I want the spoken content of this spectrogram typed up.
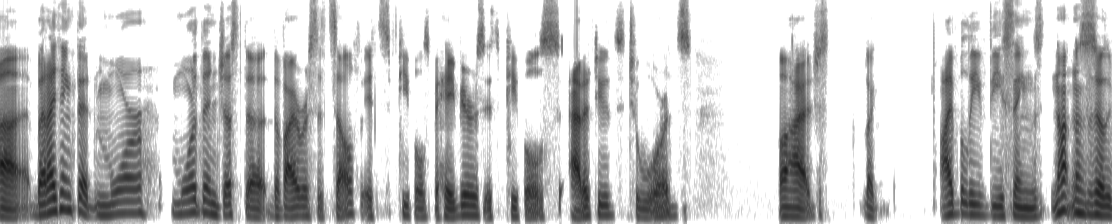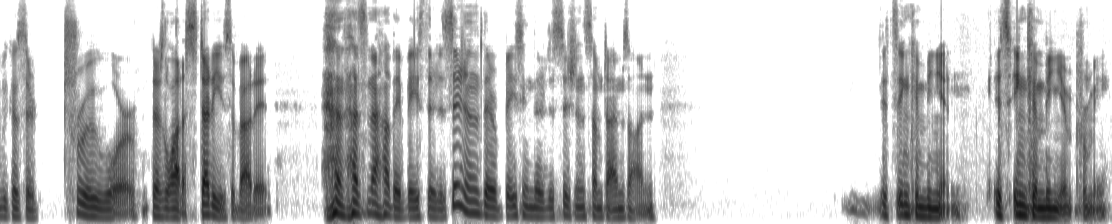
Uh, but I think that more more than just the the virus itself, it's people's behaviors, it's people's attitudes towards. I just like I believe these things not necessarily because they're true or there's a lot of studies about it, that's not how they base their decisions. They're basing their decisions sometimes on it's inconvenient. It's inconvenient for me.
